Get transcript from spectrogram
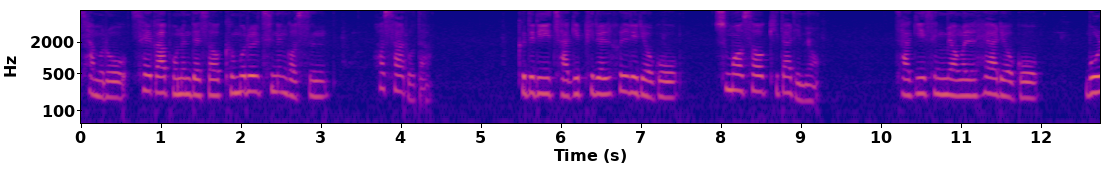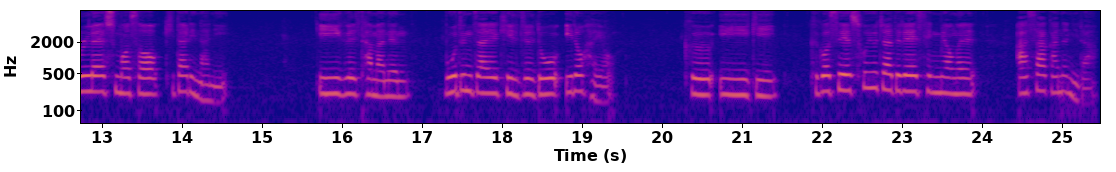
참으로 새가 보는 데서 그물을 치는 것은 허사로다. 그들이 자기 피를 흘리려고 숨어서 기다리며 자기 생명을 해하려고 몰래 숨어서 기다리나니 이익을 탐하는 모든 자의 길들도 이러하여 그 이익이 그것의 소유자들의 생명을 앗아가느니라.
